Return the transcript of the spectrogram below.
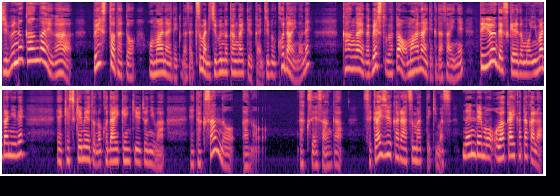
自分の考えがベストだと思わないでください。つまり自分の考えというか自分古代のね考えがベストだとは思わないでくださいね。って言うんですけれども、未だにね、えーケシケメイトの古代研究所には、えーたくさんの、あの、学生さんが世界中から集まってきます。年齢もお若い方から、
